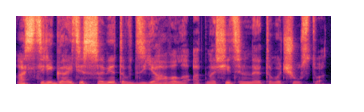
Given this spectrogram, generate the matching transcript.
Остерегайтесь советов дьявола относительно этого чувства –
